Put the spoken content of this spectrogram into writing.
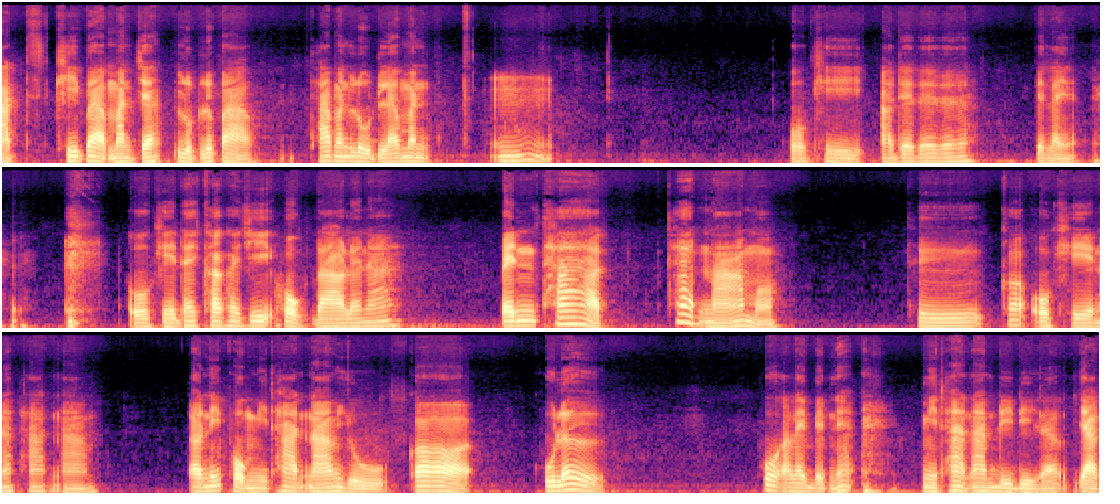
อัดคลิปอะมันจะหลุดหรือเปล่า ถ้ามันหลุดแล้วมัน อืมโอเค เอาเดี๋ยวๆๆๆเป็นไรเนี่ยโอเค ได้ Kakashi 6ดาวแล้วนะ เป็นธาตุธาตุน้ำเหรอ?ถือก็โอเคนะธาตุน้ำ ตอนนี้ผมมีธาตุน้ำอยู่ ก็ Cooler พวกอะไรแบบเนี้ย มีธาตุน้ำดีๆ แล้ว อยาก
